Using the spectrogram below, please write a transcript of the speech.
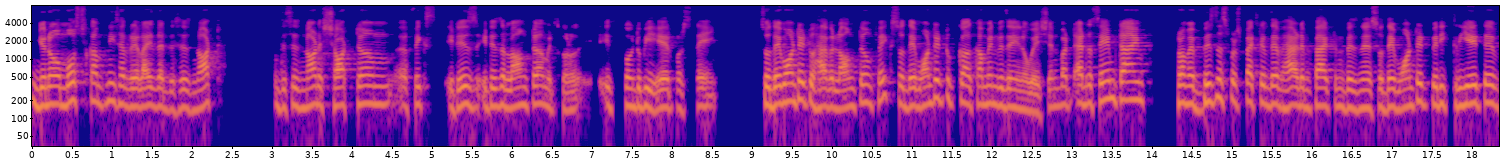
you know, most companies have realized that this is not this is not a short-term uh, fix. It is it is a long-term. It's going to it's going to be here for staying. So they wanted to have a long-term fix. So they wanted to co come in with an innovation, but at the same time, from a business perspective, they've had impact in business. So they wanted very creative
